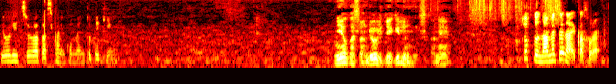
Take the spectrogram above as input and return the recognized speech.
料理中は確かにコメントできん。宮岡さん料理できるんですかね？ちょっと舐めてないか、それ。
